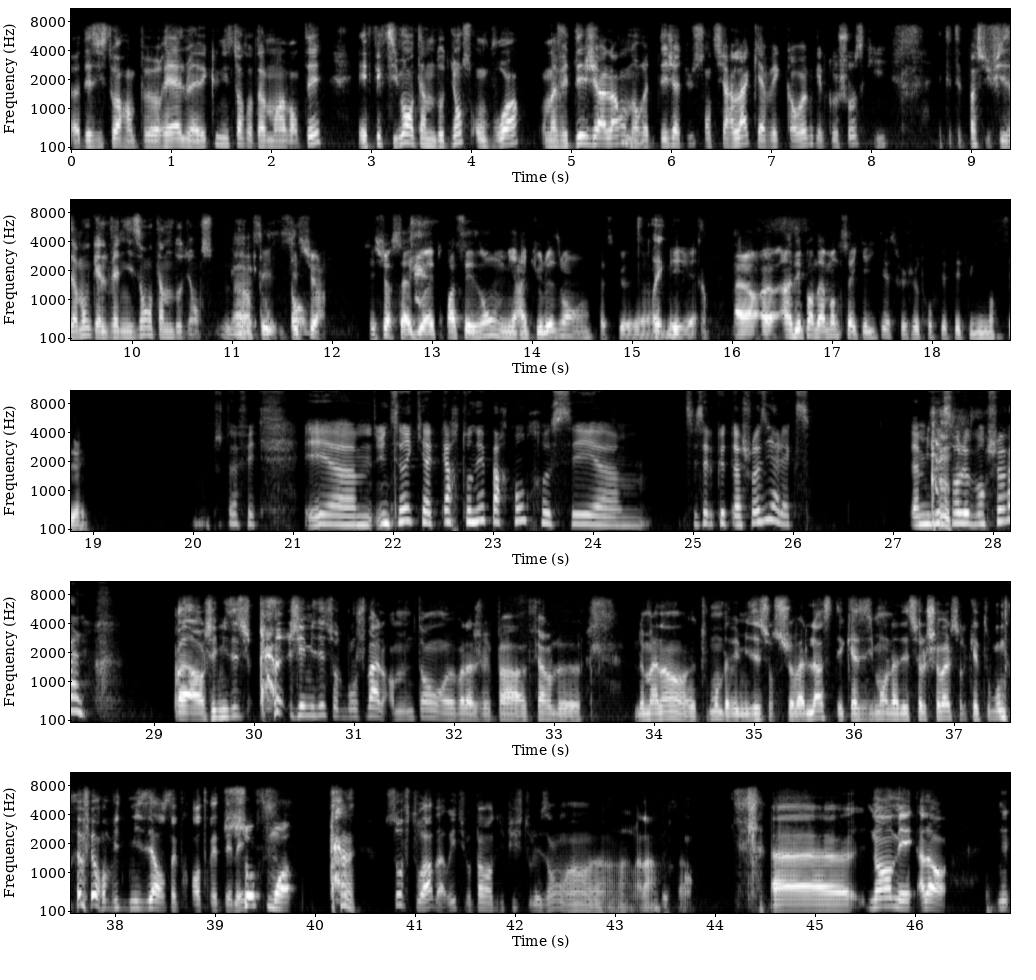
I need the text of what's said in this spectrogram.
euh, des histoires un peu réelles, mais avec une histoire totalement inventée. Et effectivement, en termes d'audience, on voit, on avait déjà là, on aurait déjà dû sentir là qu'il y avait quand même quelque chose qui était peut-être pas suffisamment galvanisant en termes d'audience. Mais Ah c'est sûr. C'est sûr, ça a duré trois saisons miraculeusement, hein, parce que. euh, Oui. Mais alors, euh, indépendamment de sa qualité, parce que je trouve que c'est une immense série. Tout à fait. Et euh, une série qui a cartonné, par contre, c'est euh, c'est celle que tu as choisie, Alex. Tu as misé sur le bon cheval. Alors j'ai misé sur j'ai misé sur le bon cheval. En même temps, euh, voilà, je vais pas faire le le malin. Euh, Tout le monde avait misé sur ce cheval-là. C'était quasiment l'un des seuls chevals sur lequel tout le monde avait envie de miser en cette rentrée télé. Sauf moi. Sauf toi, bah oui, tu peux pas avoir du pif tous les ans, hein, euh, voilà. C'est ça. Bon. Euh, non, mais alors,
